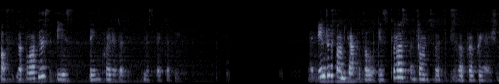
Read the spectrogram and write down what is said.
of the partners is then credited respectively. The interest on capital is closed and transferred to the appropriation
